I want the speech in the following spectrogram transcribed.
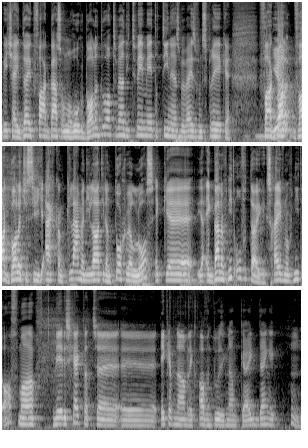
weet je, hij duikt vaak best onder hoge ballen door, terwijl die 2 meter 10 is, bij wijze van spreken. Vaak, Ja. bal- vaak balletjes die hij echt kan klemmen, die laat hij dan toch weer los. Ik, eh, ja, ik ben nog niet overtuigd, ik schrijf nog niet af, maar Nee, het is gek dat... eh, eh, ik heb namelijk af en toe, als ik naar hem kijk, denk ik... hmm,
